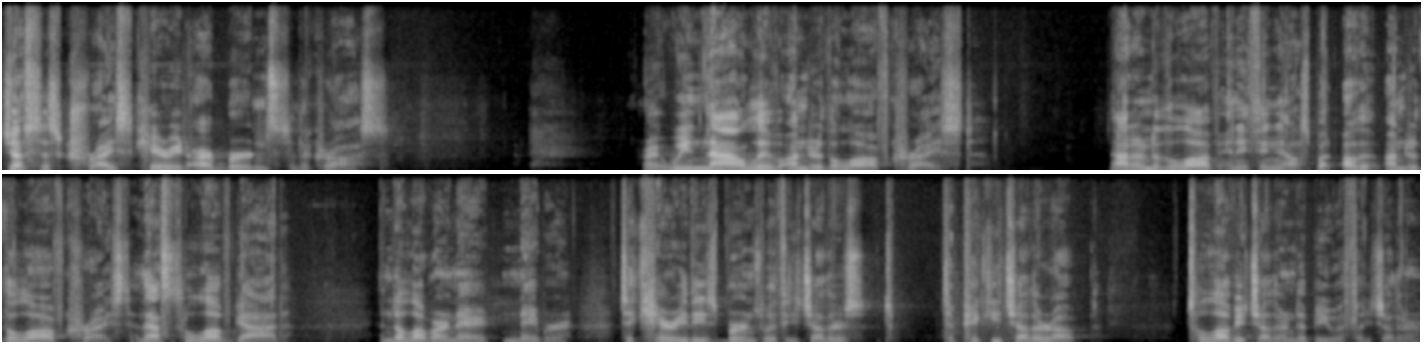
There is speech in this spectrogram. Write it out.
just as Christ carried our burdens to the cross. All right, we now live under the law of Christ. Not under the law of anything else, but other, under the law of Christ. And that's to love God and to love our neighbor, to carry these burdens with each other, to, to pick each other up, to love each other, and to be with each other.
